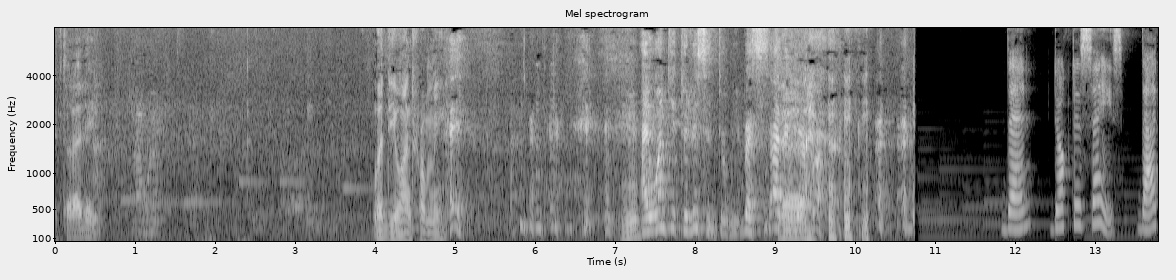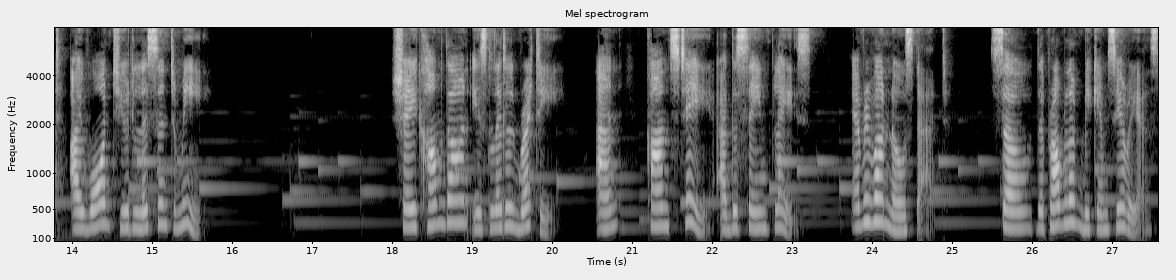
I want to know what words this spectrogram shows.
Dr. Ali, what do you want from me? hmm? I want you to listen to me, but uh. then doctor says that I want you to listen to me. Sheikh Hamdan is little bratty and can't stay at the same place. Everyone knows that. So the problem became serious.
